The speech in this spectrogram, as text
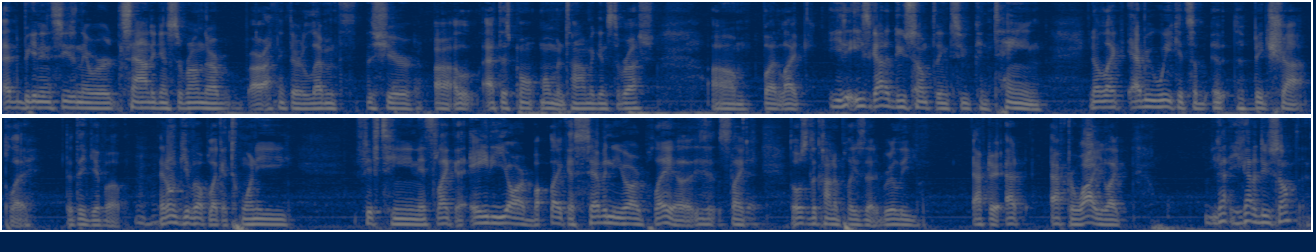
at the beginning of the season, they were sound against the run. They're, are, I think they're 11th this year uh, at this point, moment in time against the rush. Um, but like, he, he's got to do something to contain. You know, like every week, it's a it's a big shot play that they give up. They don't give up like a 20, 15. It's like an 80 yard, like a 70 yard play. Uh, It's like those are the kind of plays that really, after at, after a while, you're like, you got you got to do something.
